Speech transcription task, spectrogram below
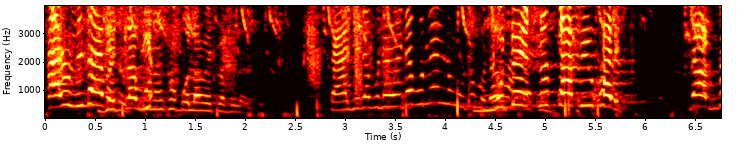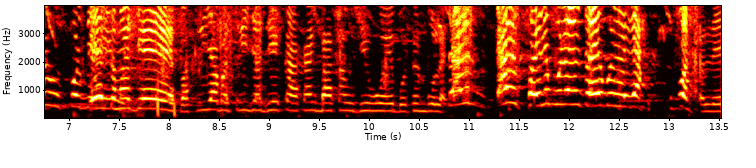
સારું નહીં થાય બધું. મને શું બોલાવે એટલા બોલાવે. તાજીરા બનાવે એટલે બને ને હું તો હું તો એટલું જ કાપ્યું ખાલી. દાગદો ઉપર એ બે તમારે જે ભત્રીજા ભત્રીજા જે કાકા બાકા જે હોય એ બધાને બોલાય. તારે તારે ફઈને બોલાવે તો એ ઉપર. એટલે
